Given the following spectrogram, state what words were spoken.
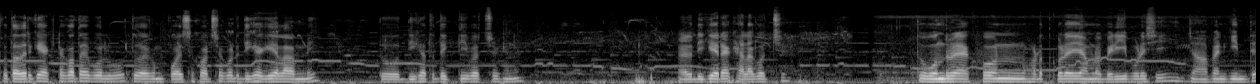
তো তাদেরকে একটা কথাই বলব তো এখন পয়সা খরচা করে দীঘা গিয়ে লাভ নেই। তো দীঘা তো দেখতেই পাচ্ছ এখানে। আর এদিকে এরা খেলা করছে। তো বন্ধুরা এখন হঠাৎ করে আমরা বেরিয়ে পড়েছি জামা প্যান্ট কিনতে।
